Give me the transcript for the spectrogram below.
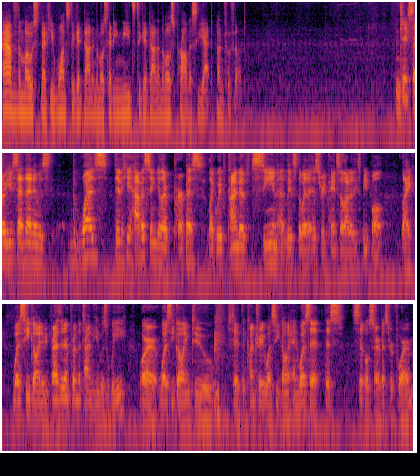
have the most that he wants to get done and the most that he needs to get done and the most promise yet unfulfilled. Okay, so you said that it was was did he have a singular purpose? Like we've kind of seen at least the way that history paints a lot of these people. Like was he going to be president from the time he was wee or was he going to save the country? Was he going and was it this civil service reform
